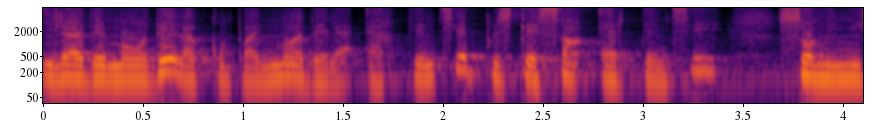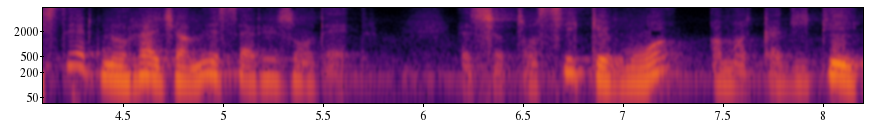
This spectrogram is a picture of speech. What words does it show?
Il a demandé l'accompagnement de la RTNC puisque sans RTNC, son ministère n'aura jamais sa raison d'être. C'est ainsi que moi, à ma qualité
